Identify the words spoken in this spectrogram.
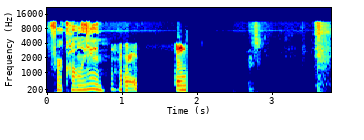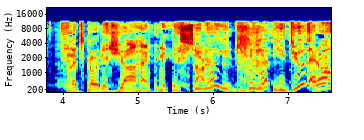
for calling in. All right. Thank Let's go to John. Sorry. You know, you you do that all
